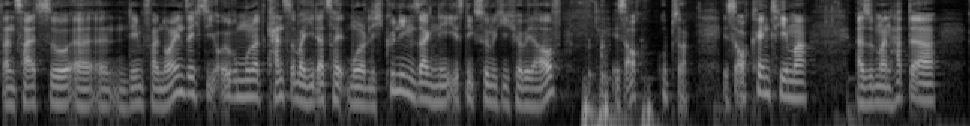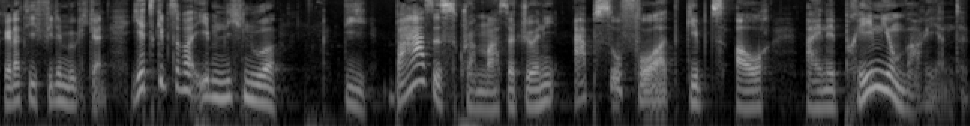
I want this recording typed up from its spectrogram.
dann zahlst du äh, in dem Fall 69 Euro im Monat, kannst aber jederzeit monatlich kündigen, sagen, nee, ist nichts für mich, ich höre wieder auf. Ist auch, upsa, ist auch kein Thema. Also man hat da relativ viele Möglichkeiten. Jetzt gibt's aber eben nicht nur die Basis Scrum Master Journey, ab sofort gibt's auch eine Premium-Variante.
